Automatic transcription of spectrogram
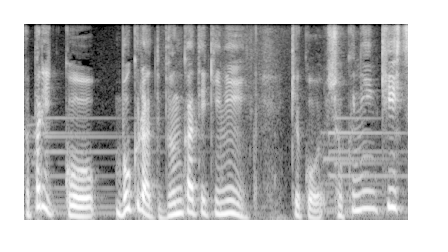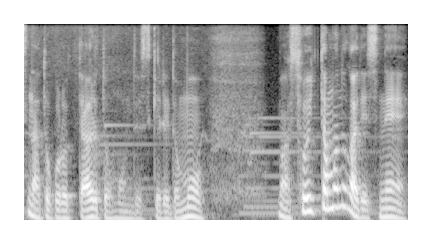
やっぱりこう僕らって文化的に結構職人気質なところってあると思うんですけれどもまあ、そういったものがですね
